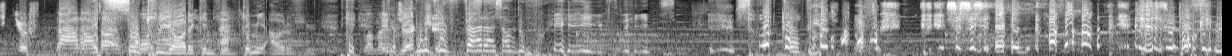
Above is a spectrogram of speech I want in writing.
Give me Your fat ass. It's so chaotic in in here. Get me out of here. Okay, get- Jerk move your fat ass out of the way, please. So what the fuck? It's just his head. it's broken.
